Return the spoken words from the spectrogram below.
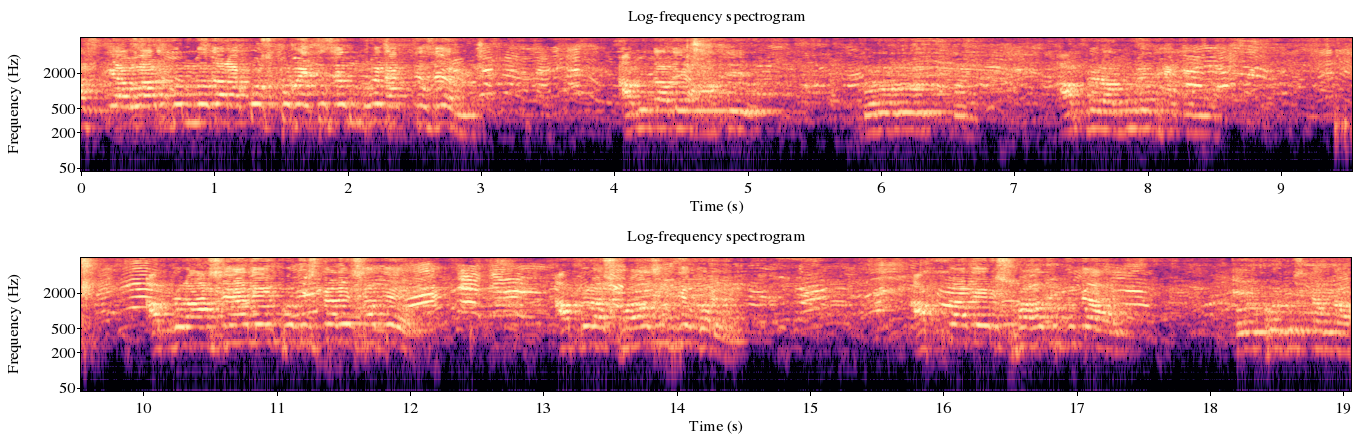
আজকে আমার জন্য যারা কষ্ট পাইতেছেন দূরে থাকতেছেন, আমি তাদের হাতে বড় আপনারা দূরে থাকেন না। আপনারা আসেন এই প্রতিষ্ঠানের সাথে। আপনারা সহযোগিতা করেন। আপনাদের সহযোগিতায় এই প্রতিষ্ঠানটা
